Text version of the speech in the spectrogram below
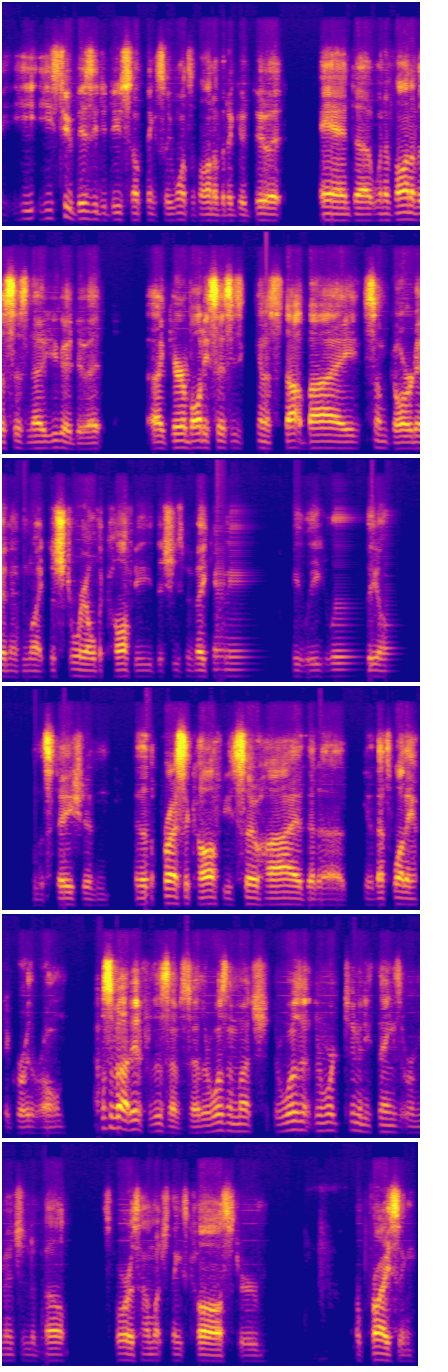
He, he's too busy to do something, so he wants Ivanova to go do it. And uh, when Ivanova says no, you go do it. Uh, Garibaldi says he's going to stop by some garden and like destroy all the coffee that she's been making illegally on, on the station. And the price of coffee is so high that uh, you know that's why they have to grow their own. That's about it for this episode. There wasn't much. There wasn't. There weren't too many things that were mentioned about as far as how much things cost or or pricing.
